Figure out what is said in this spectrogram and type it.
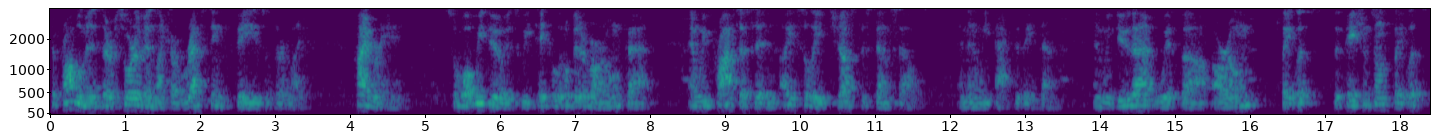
The problem is they're sort of in like a resting phase of their life, hibernating. So, what we do is we take a little bit of our own fat and we process it and isolate just the stem cells, and then we activate them. And we do that with uh, our own platelets, the patient's own platelets.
